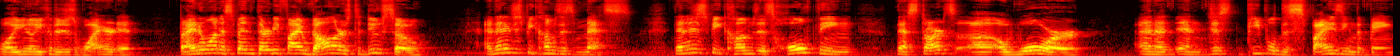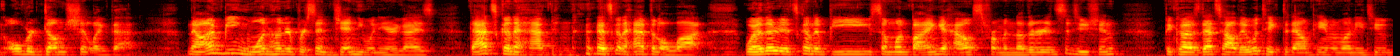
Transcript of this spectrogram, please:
Well, you know, you could have just wired it but I don't want to spend $35 to do so. And then it just becomes this mess. Then it just becomes this whole thing that starts a, a war and, a, and just people despising the bank over dumb shit like that. Now, I'm being 100% genuine here, guys. That's going to happen. That's going to happen a lot. Whether it's going to be someone buying a house from another institution, because that's how they would take the down payment money to,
